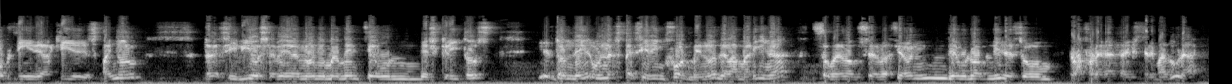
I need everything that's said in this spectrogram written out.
OVNI de aquí español recibió, se ve anónimamente, un escritos donde una especie de informe ¿no? de la Marina sobre la observación de un OVNI de su, la fragata Extremadura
